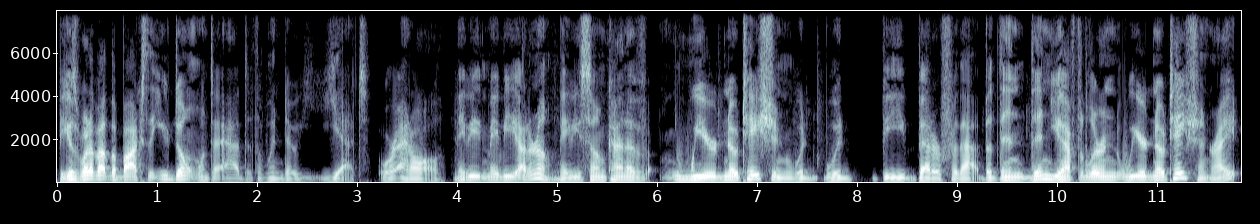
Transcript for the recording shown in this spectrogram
because what about the box that you don't want to add to the window yet or at all? Maybe maybe I don't know. Maybe some kind of weird notation would would be better for that. But then then you have to learn weird notation, right?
